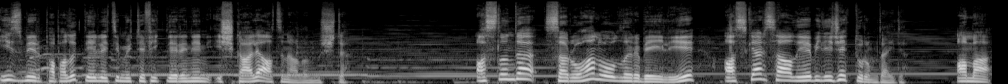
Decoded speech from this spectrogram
İzmir Papalık Devleti müttefiklerinin işgali altına alınmıştı. Aslında Saruhanoğulları Beyliği asker sağlayabilecek durumdaydı. Ama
